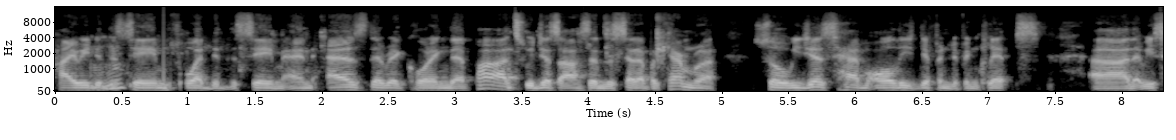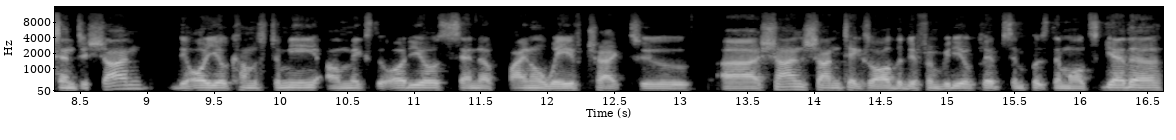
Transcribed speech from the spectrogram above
Hyrie did the same, Fuad did the same. And as they're recording their parts, we just asked them to set up a camera. So we just have all these different different clips uh, that we send to Sean. The audio comes to me. I'll mix the audio, send a final wave track to uh, Sean. Sean takes all the different video clips and puts them all together,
